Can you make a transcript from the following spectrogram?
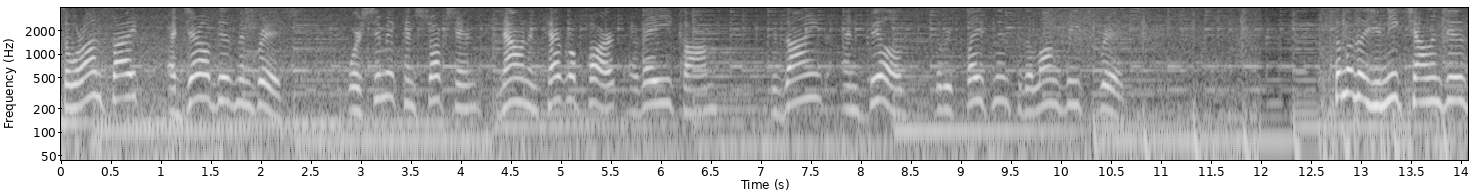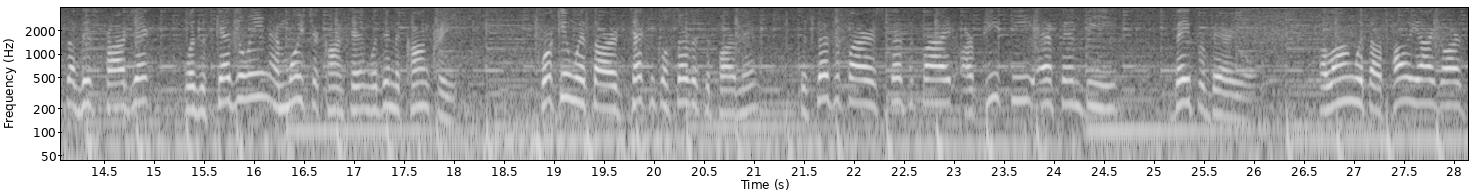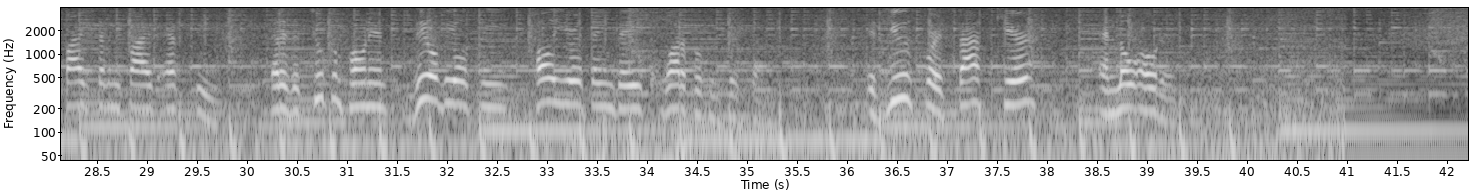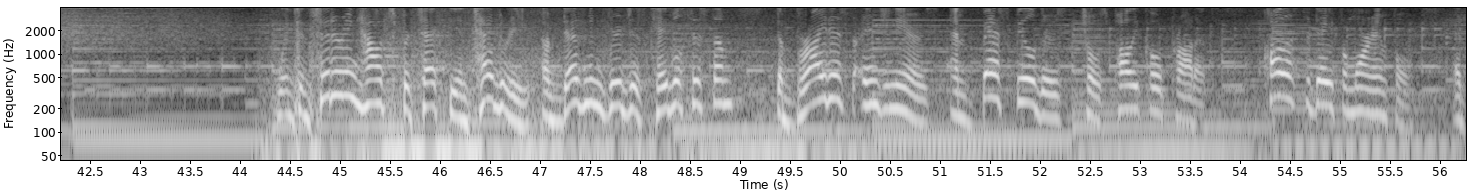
So we're on site at Gerald Desmond Bridge, where Shimmick Construction, now an integral part of AECOM, designed and built the replacement to the Long Beach Bridge. Some of the unique challenges of this project was the scheduling and moisture content within the concrete. Working with our technical service department, the specifier specified our PC-FMB vapor barrier, along with our Poly-I-Gard 575 FC. That is a two-component, zero VOC, polyurethane-based waterproofing system. It's used for its fast cure and low odor. When considering how to protect the integrity of Desmond Bridges cable system, the brightest engineers and best builders chose Polycoat products. Call us today for more info at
